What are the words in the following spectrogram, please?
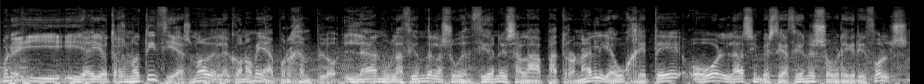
Bueno, y, hay otras noticias ¿no? de la economía, por ejemplo, la anulación de las subvenciones a la patronal y a UGT o las investigaciones sobre Grifols.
